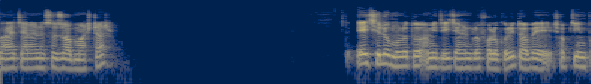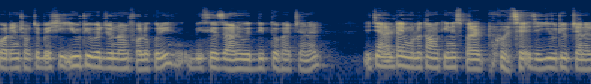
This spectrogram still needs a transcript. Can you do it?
ভাইয়ের চ্যানেল হচ্ছে জব মাস্টার এই ছিল মূলত আমি যেই চ্যানেলগুলো ফলো করি, তবে সবচেয়ে ইম্পর্টেন্ট সবচেয়ে বেশি ইউটিউবের জন্য আমি ফলো করি বিসিএস জার্নি উইথ ভাইয়ের চ্যানেল এই চ্যানেলটাই মূলত আমাকে ইন্সপায়ার করেছে যে ইউটিউব চ্যানেল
